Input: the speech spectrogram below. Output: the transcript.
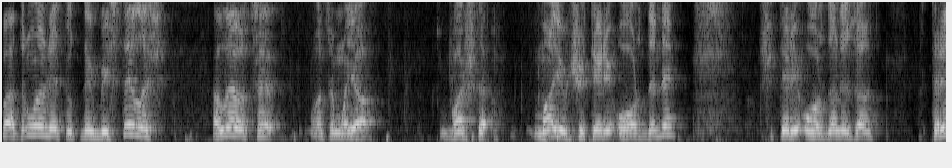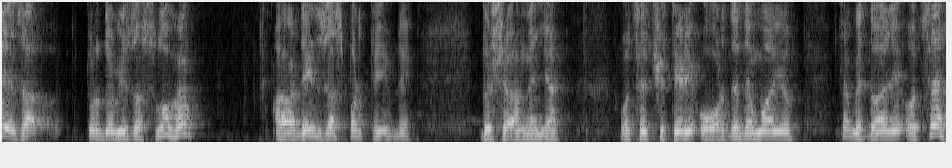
багато. Тут не вмістились. Але оце, оце моя, бачите, маю чотири ордени. Чотири ордени за три за трудові заслуги, а один за спортивне досягнення. Оце чотири ордени маю. Це медалі. Оце,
